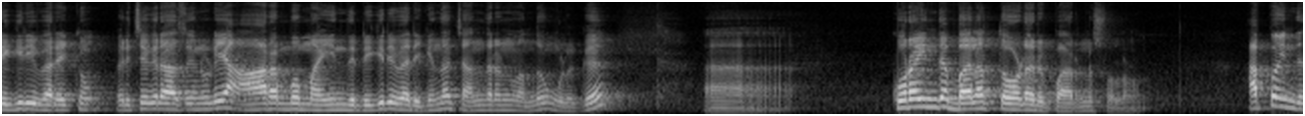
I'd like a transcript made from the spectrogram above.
டிகிரி வரைக்கும். விருச்சிக ராசியினுடைய ஆரம்பம் ஐந்து டிகிரி வரைக்கும் தான் சந்திரன் வந்து உங்களுக்கு குறைந்த பலத்தோடு இருப்பார்னு சொல்லணும். அப்போ இந்த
